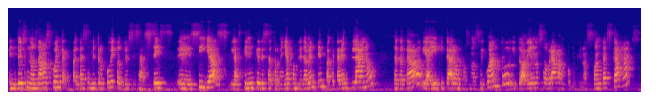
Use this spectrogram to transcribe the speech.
entonces nos damos cuenta que falta ese metro cúbico, entonces esas seis eh, sillas las tienen que desatornillar completamente, empaquetar en plano, ta, ta, ta, y ahí quitaron pues no sé cuánto y todavía nos sobraban como que unas cuantas cajas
